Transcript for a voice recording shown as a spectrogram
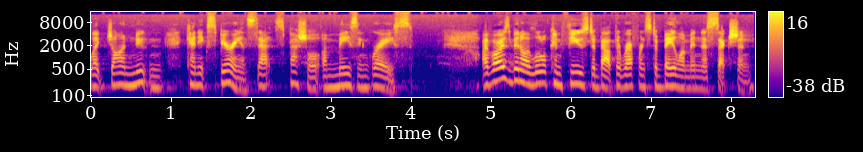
like John Newton can experience that special, amazing grace. I've always been a little confused about the reference to Balaam in this section.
